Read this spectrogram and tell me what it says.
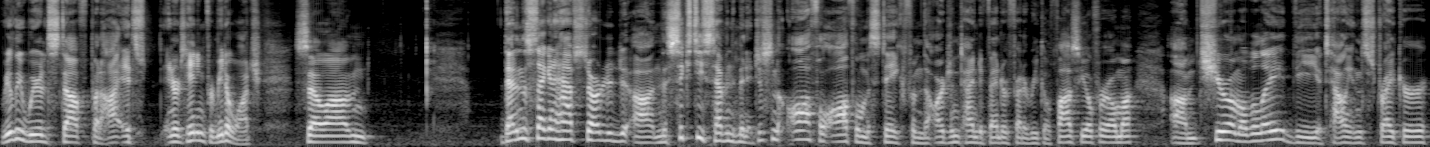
really weird stuff, but I, it's entertaining for me to watch. So um, then the second half started uh, in the 67th minute, just an awful, awful mistake from the Argentine defender Federico Fazio for Roma. Um, Ciro Immobile, the Italian striker,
